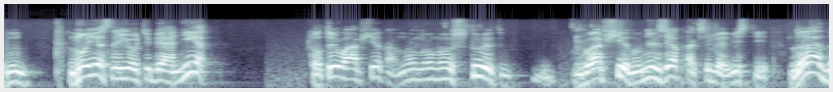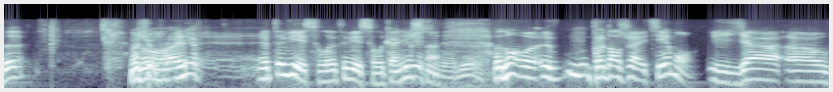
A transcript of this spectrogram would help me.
Ну, но если ее у тебя нет, то ты вообще там, ну, ну, ну что это? Вообще, ну нельзя так себя вести. Да, да. Ну что, про э, нефть? Это весело, это весело, конечно. Весело, да. Но э, продолжая тему, я э,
